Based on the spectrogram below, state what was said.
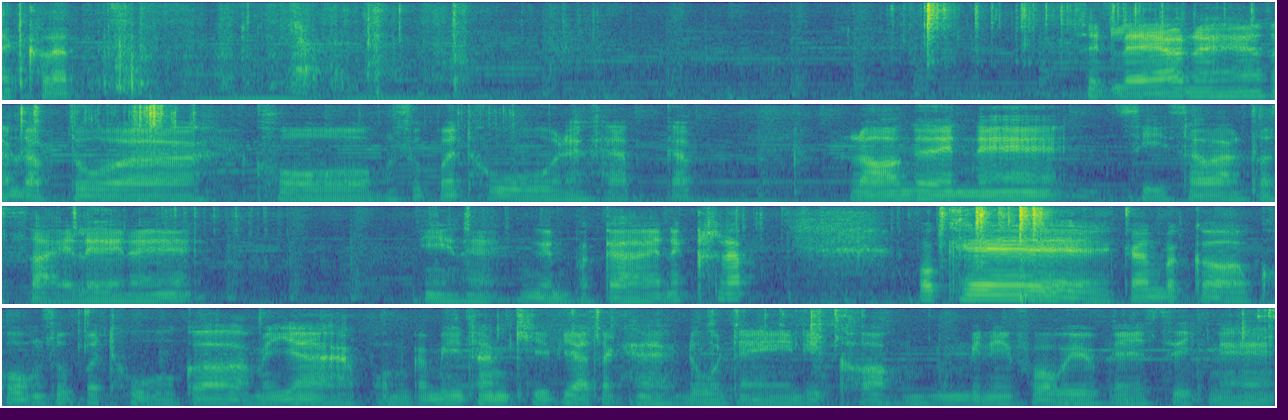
นะครับเสร็จแล้วนะฮะสำหรับตัวโครงซูเปอร์ทูนะครับ กับล้อเงินนะฮะสีสว่างสดใสเลยนะฮะนี่นะเงินประกายนะครับ โอเค การประกอบโครงซูเปอร์ทูก็ไม่ยาก ผมก็มีทำคลิปยากจากหากดูในดิสของ Mini 4 Wheel Basic นะฮะ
